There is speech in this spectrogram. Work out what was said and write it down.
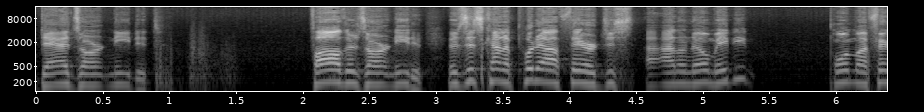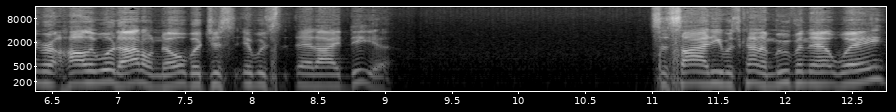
dads aren't needed. Fathers aren't needed. It was just kind of put out there just, I don't know, maybe point my finger at Hollywood, I don't know, but just it was that idea. Society was kind of moving that way.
